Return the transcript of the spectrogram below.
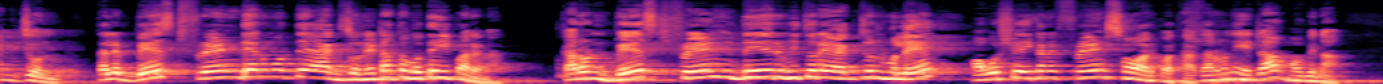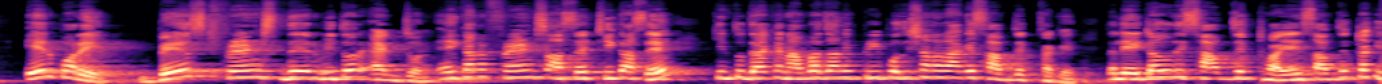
একজন। তাহলে বেস্ট ফ্রেন্ডের মধ্যে একজন, এটা তো হতেই পারে না। কারণ বেস্ট ফ্রেন্ডদের ভিতরে একজন হলে অবশ্যই এখানে ফ্রেন্ডস হওয়ার কথা, তার মানে এটা হবে না। এরপরে বেস্ট ফ্রেন্ডসদের ভিতর একজন, এইখানে ফ্রেন্ডস আছে, ঠিক আছে, কিন্তু দেখেন আমরা জানি প্রিপোজিশনের আগে সাবজেক্ট থাকে। তাহলে এটা যদি সাবজেক্ট হয়, এই সাবজেক্টটা কি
